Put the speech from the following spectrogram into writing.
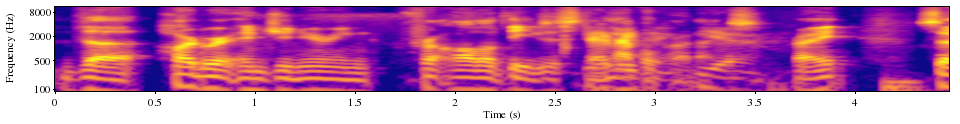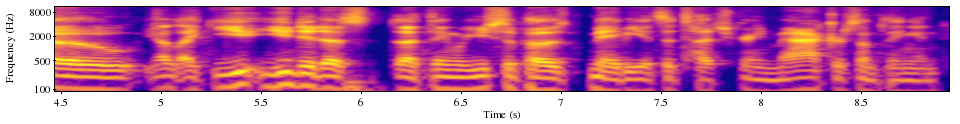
the hardware engineering for all of the existing Everything, Apple products, yeah. right? So, you know, like you you did a, a thing where you supposed maybe it's a touchscreen Mac or something, and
